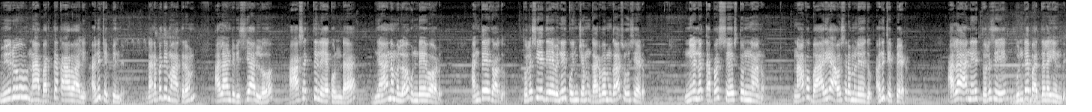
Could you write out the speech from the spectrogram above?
మీరు నా భర్త కావాలి అని చెప్పింది. గణపతి మాత్రం అలాంటి విషయాల్లో ఆసక్తి లేకుండా జ్ఞానములో ఉండేవాడు. అంతేకాదు తులసీదేవిని కొంచెం గర్వంగా చూశాడు. నేను తపస్సు చేస్తున్నాను. నాకు భార్య అవసరం లేదు అని చెప్పాడు. అలా అని తులసి గుండె బద్దలయ్యింది.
